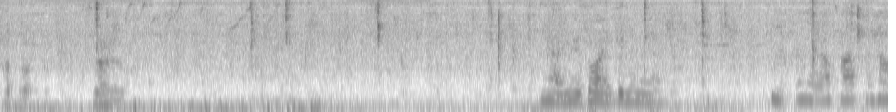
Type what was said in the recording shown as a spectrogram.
ครับนั่นนี่ไงมีดซอยกินนี่ไงอืมอะไรแล้วพัดนะฮะ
